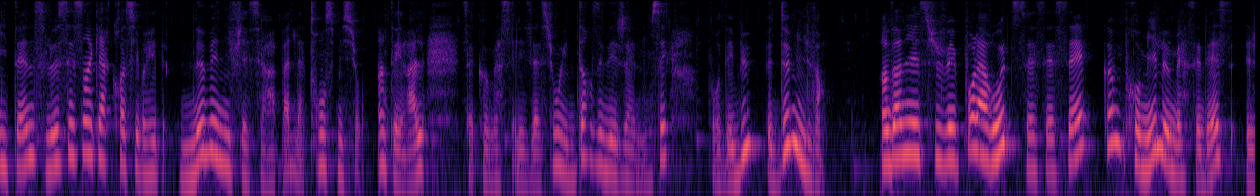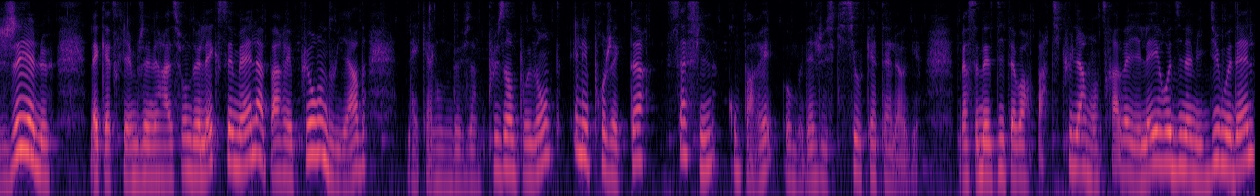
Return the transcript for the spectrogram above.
e-Tense, le C5 Aircross Hybrid ne bénéficiera pas de la transmission intégrale. Sa commercialisation est d'ores et déjà annoncée pour début 2020. Un dernier SUV pour la route, c'est comme promis le Mercedes GLE. La quatrième génération de l'ex-ML apparaît plus rondouillarde, la calandre devient plus imposante et les projecteurs s'affinent comparés au modèle jusqu'ici au catalogue. Mercedes dit avoir particulièrement travaillé l'aérodynamique du modèle.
